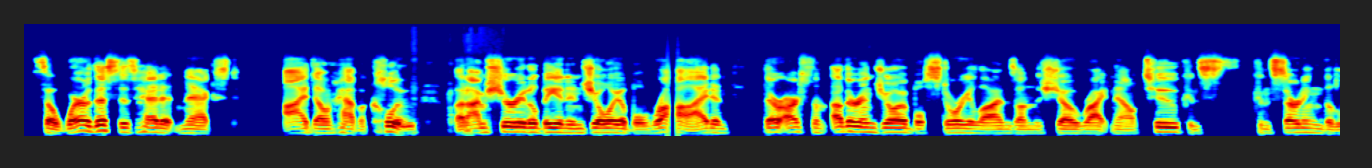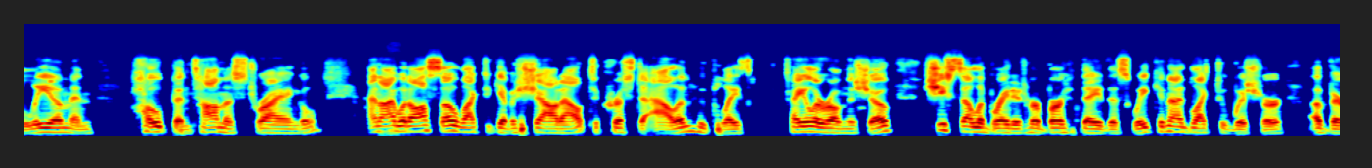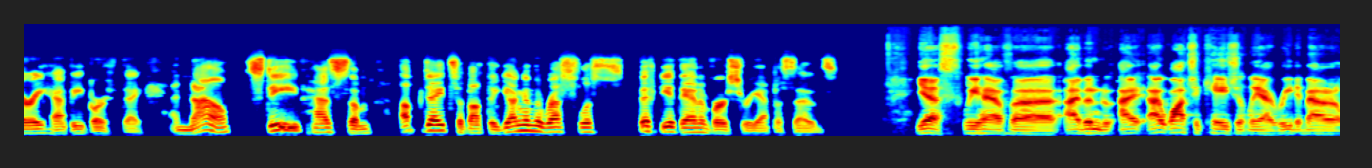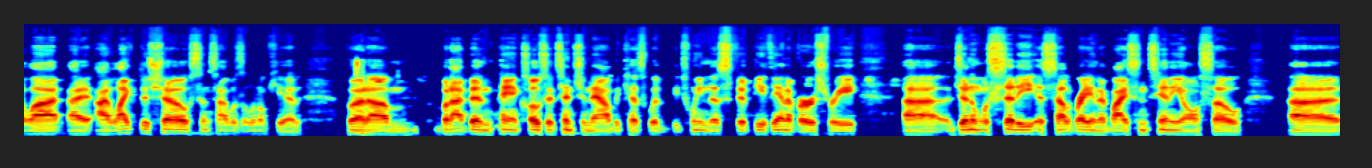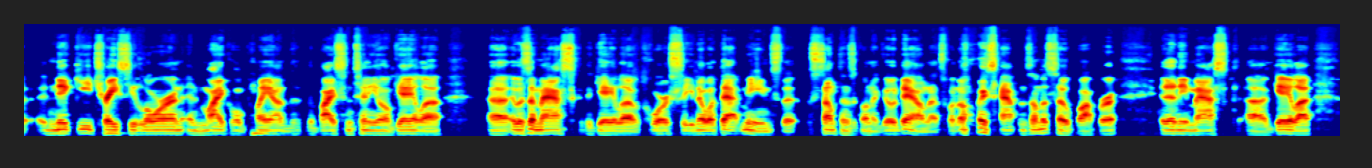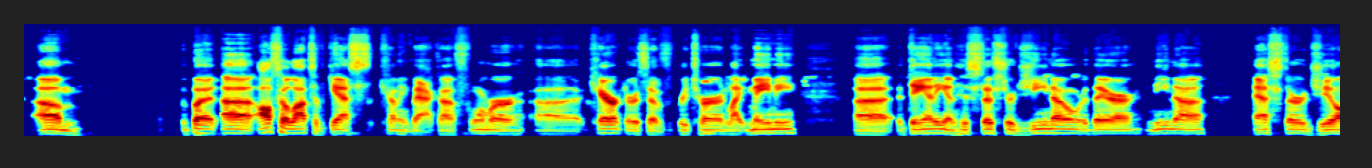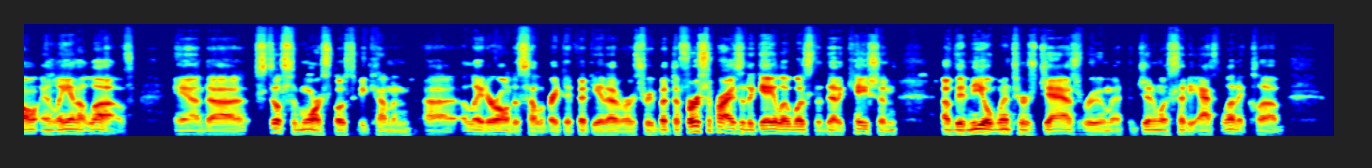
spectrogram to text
So, where this is headed next, I don't have a clue, but I'm sure it'll be an enjoyable ride. And there are some other enjoyable storylines on the show right now, too, concerning the Liam and Hope and Thomas triangle. And I would also like to give a shout out to Krista Allen, who plays Taylor on the show. She celebrated her birthday this week, and I'd like to wish her a very happy birthday. And now, Steve has some updates about the Young and the Restless 50th anniversary episodes. Yes, we have. Uh, I've been. I, I watch occasionally. I read about it a lot. I, I like the show since I was a little kid. But um, but I've been paying close attention now because with between this 50th anniversary, uh, Genoa City is celebrating their bicentennial. So uh, Nikki, Tracy, Lauren, and Michael planned the bicentennial gala. Uh, it was a mask the gala, of course. So you know what that means that something's going to go down. That's what always happens on the soap opera at any masked uh, gala. Um, but uh, also lots of guests coming back. Uh, former uh, characters have returned, like Mamie, uh, Danny, and his sister Gina are there. Nina, Esther, Jill, and Leanna Love, and uh, still some more supposed to be coming uh, later on to celebrate the 50th anniversary. But the first surprise of the gala was the dedication of the Neil Winters Jazz Room at the Genoa City Athletic Club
